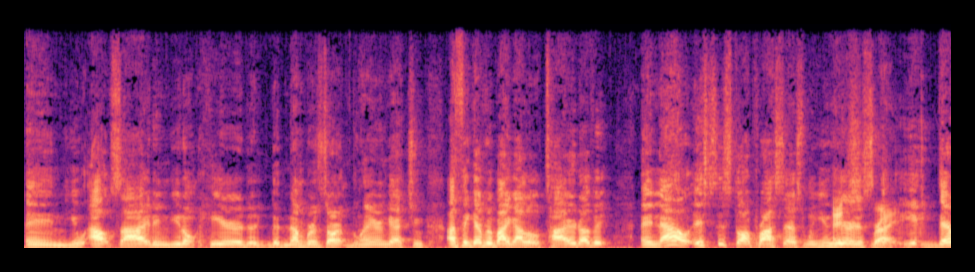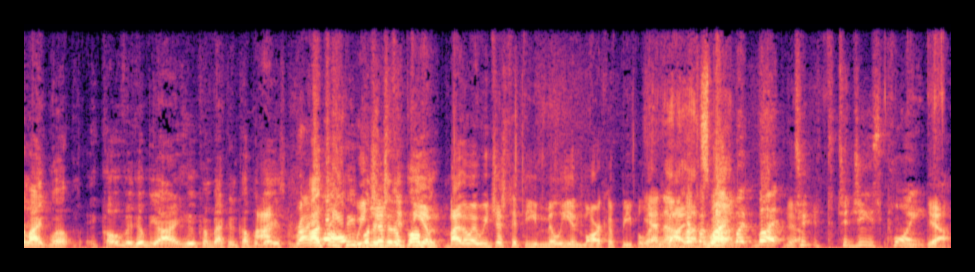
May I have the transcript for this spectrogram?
and you outside and you don't hear the, the numbers aren't blaring at you. I think everybody got a little tired of it. And now it's this thought process when you hear It's- this. right. They're like, well, COVID, he'll be all right. He'll come back in a couple I- days. right. I think Well, people in the general hit the, by the way, we just hit the million mark of people Yeah, that have not died. a But, lot. but, but, Yeah. to, to G's point, Yeah.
